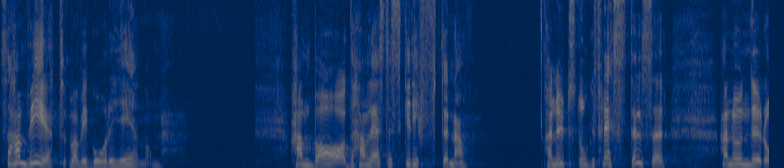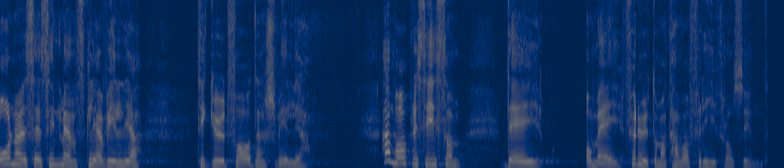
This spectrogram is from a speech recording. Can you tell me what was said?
Så han vet vad vi går igenom. Han bad, han läste skrifterna. Han utstod frestelser. Han underordnade sig sin mänskliga vilja till Gud Faderns vilja. Han var precis som dig och mig, förutom att han var fri från synd.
